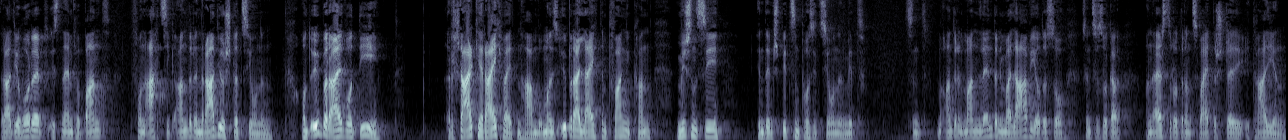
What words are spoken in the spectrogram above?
Radio Horeb ist in einem Verband von 80 anderen Radiostationen. Und überall, wo die starke Reichweiten haben, wo man es überall leicht empfangen kann, mischen sie in den Spitzenpositionen mit. Sind in anderen Ländern, in Malawi oder so, sind sie sogar an erster oder an zweiter Stelle Italien,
